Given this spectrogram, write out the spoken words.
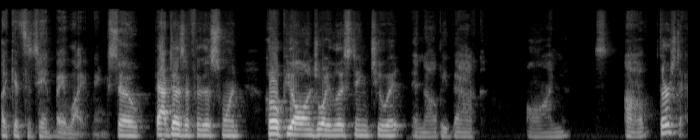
against the Tampa Bay Lightning. So that does it for this one. Hope you all enjoy listening to it, and I'll be back on uh, Thursday.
